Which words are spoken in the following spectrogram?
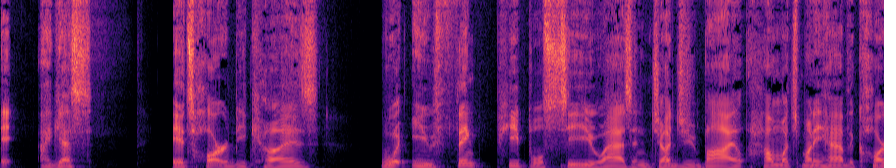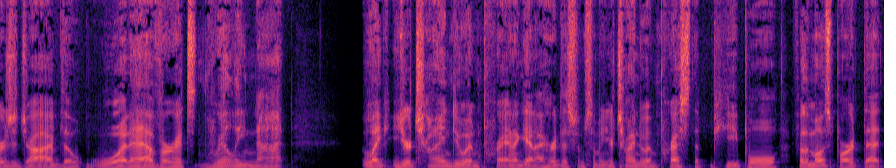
it, I guess it's hard because what you think people see you as and judge you by how much money you have, the cars you drive, the whatever. It's really not like you're trying to impress. And again, I heard this from someone. You're trying to impress the people for the most part that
